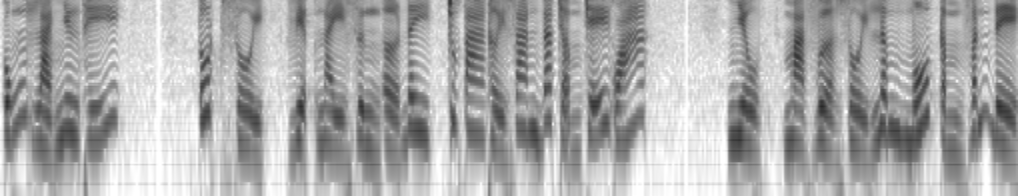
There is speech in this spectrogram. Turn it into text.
cũng là như thế. Tốt rồi, việc này dừng ở đây, chúng ta thời gian đã chậm trễ quá. Nhiều, mà vừa rồi lâm mố cầm vấn đề,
